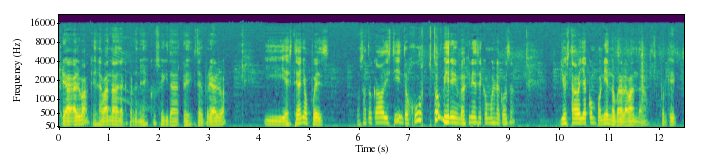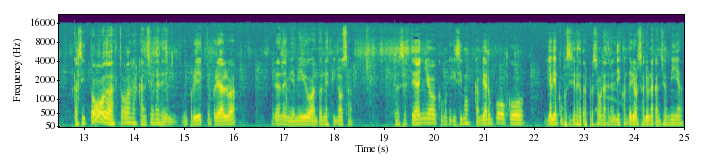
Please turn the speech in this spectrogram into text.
Prealba, que es la banda de la que pertenezco, soy guitarrista de Prealba. Y este año pues nos ha tocado distinto, justo, miren, imagínense cómo es la cosa. Yo estaba ya componiendo para la banda, porque casi todas, todas las canciones del, del proyecto Prealba eran de mi amigo Antonio Espinosa. Entonces este año como que quisimos cambiar un poco, ya habían composiciones de otras personas, en el disco anterior salió una canción mía,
